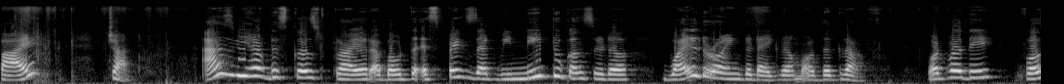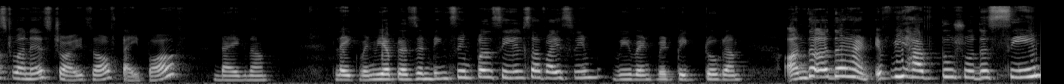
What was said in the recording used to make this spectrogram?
pie chart. As we have discussed prior about the aspects that we need to consider while drawing the diagram or the graph. What were they? First one is choice of type of diagram. Like when we are presenting simple sales of ice cream, we went with pictogram. On the other hand, if we have to show the same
